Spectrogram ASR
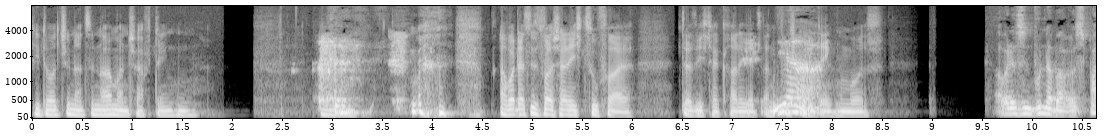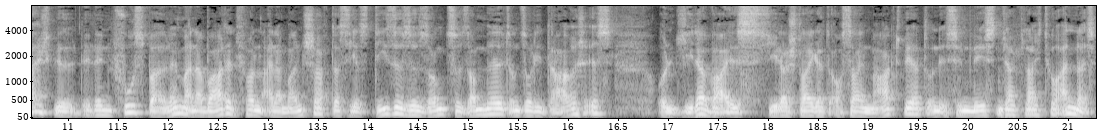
die deutsche Nationalmannschaft denken. Ähm, aber das ist wahrscheinlich Zufall dass ich da gerade jetzt an Fußball ja. denken muss. Aber das ist ein wunderbares Beispiel. Denn Fußball, ne, man erwartet von einer Mannschaft, dass sie jetzt diese Saison zusammenhält und solidarisch ist. Und jeder weiß, jeder steigert auch seinen Marktwert und ist im nächsten Jahr vielleicht woanders.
